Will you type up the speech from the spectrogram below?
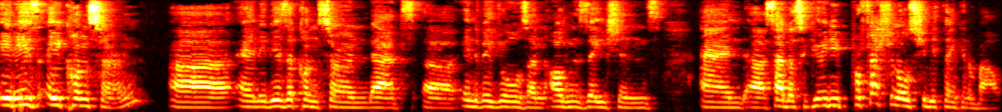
it is a concern, uh, and it is a concern that uh, individuals and organizations and uh, cybersecurity professionals should be thinking about.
